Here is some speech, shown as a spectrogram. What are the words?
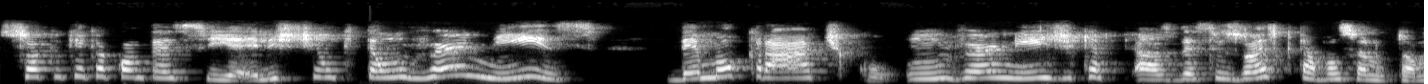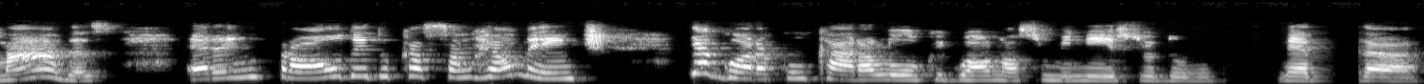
Só que o que, que acontecia? Eles tinham que ter um verniz democrático, um verniz de que as decisões que estavam sendo tomadas eram em prol da educação realmente. E agora, com um cara louco igual o nosso ministro do, né, da,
